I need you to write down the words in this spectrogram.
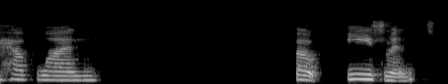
I have one about easements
